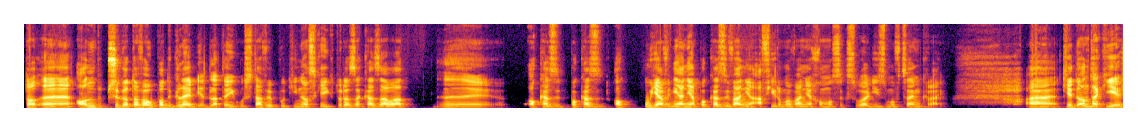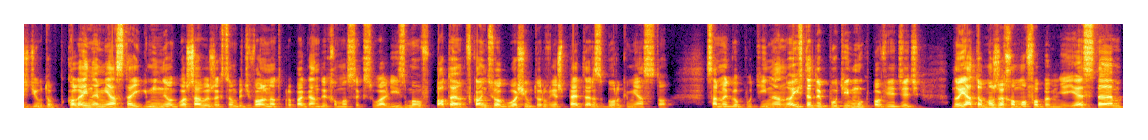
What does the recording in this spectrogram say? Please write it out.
To e, on przygotował podglebie dla tej ustawy putinowskiej, która zakazała e, okazy, pokaz, o, ujawniania, pokazywania, afirmowania homoseksualizmu w całym kraju. Kiedy on tak jeździł, to kolejne miasta i gminy ogłaszały, że chcą być wolne od propagandy homoseksualizmu. Potem w końcu ogłosił to również Petersburg, miasto samego Putina. No i wtedy Putin mógł powiedzieć: No, ja to może homofobem nie jestem,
